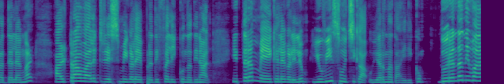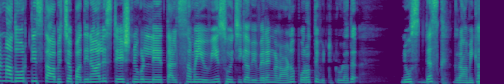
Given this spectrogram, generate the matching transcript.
പ്രതലങ്ങൾ അൾട്രാവയലറ്റ് രശ്മികളെ പ്രതിഫലിക്കുന്നതിനാൽ ഇത്തരം മേഖലകളിലും യു വി സൂചിക ഉയർന്നതായിരിക്കും. ദുരന്ത നിവാരണ അതോറിറ്റി സ്ഥാപിച്ച പതിനാല് സ്റ്റേഷനുകളിലെ തത്സമയ യു വി സൂചിക വിവരങ്ങളാണ് പുറത്തുവിട്ടിട്ടുള്ളത്. ന്യൂസ് ഡെസ്ക് ഗ്രാമിക.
